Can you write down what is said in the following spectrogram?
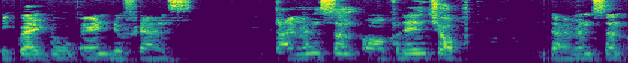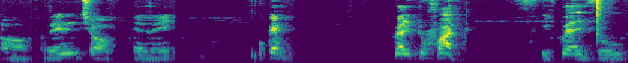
Equal to n difference dimension of range of dimension of range of la okay. Equal to what? Equal to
